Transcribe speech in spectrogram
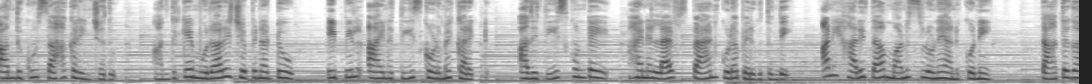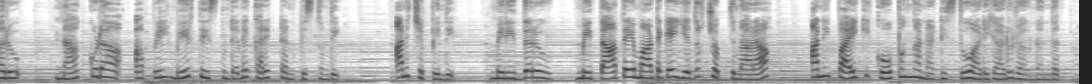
అందుకు సహకరించదు. అందుకే మురారి చెప్పినట్టు ఈ పిల్ ఆయన తీసుకోవడమే కరెక్ట్. అది తీసుకుంటే ఆయన లైఫ్ స్పాన్ కూడా పెరుగుతుంది అని హరిత మనసులోనే అనుకొని తాతగారు నాకు కూడా ఆ పిల్ మీరు తీసుకుంటేనే కరెక్ట్ అనిపిస్తుంది. అని చెప్పింది. మీరిద్దరూ మీ తాతయ్య మాటకే ఎదురు చెప్తున్నారా? అని పైకి కోపంగా నటిస్తూ అడిగాడు రఘునందన్.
